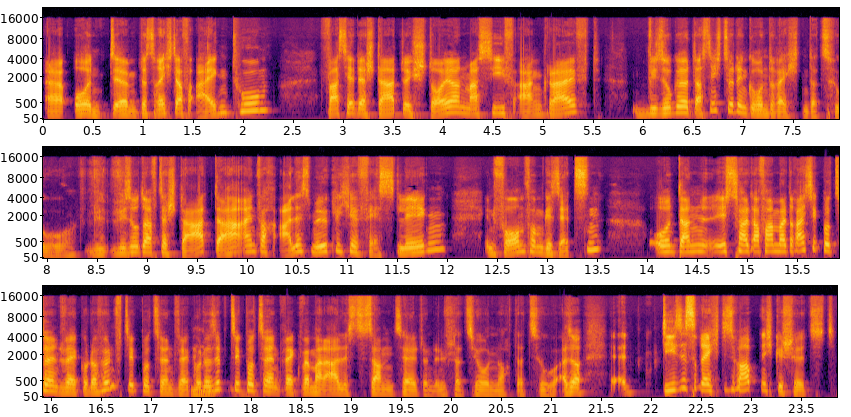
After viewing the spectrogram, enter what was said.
Äh, und ähm, das Recht auf Eigentum, was ja der Staat durch Steuern massiv angreift, wieso gehört das nicht zu den Grundrechten dazu? Wieso darf der Staat da einfach alles Mögliche festlegen in Form von Gesetzen und dann ist halt auf einmal 30 Prozent weg oder 50 Prozent weg mhm. oder 70 Prozent weg, wenn man alles zusammenzählt und Inflation noch dazu. Also äh, dieses Recht ist überhaupt nicht geschützt.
